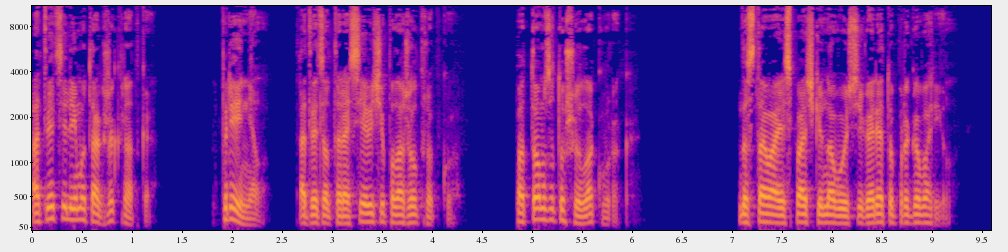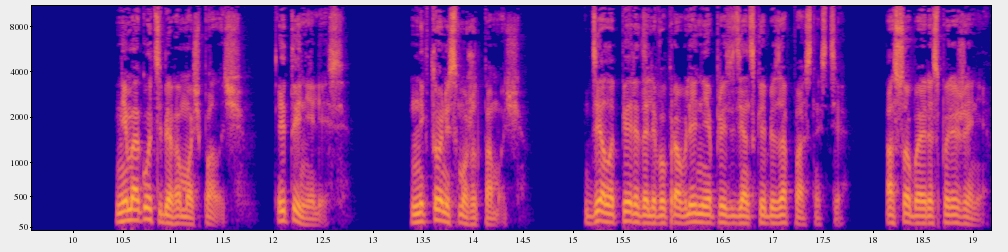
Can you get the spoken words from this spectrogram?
Ответили ему также кратко. «Принял», — ответил Тарасевич и положил трубку. Потом затушил окурок доставая из пачки новую сигарету, проговорил. «Не могу тебе помочь, Палыч. И ты не лезь. Никто не сможет помочь. Дело передали в Управление президентской безопасности. Особое распоряжение».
